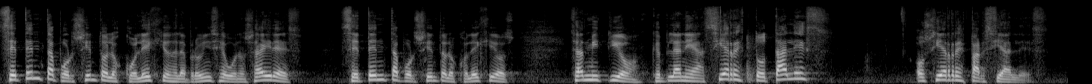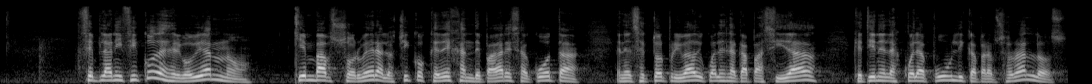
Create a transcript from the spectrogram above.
70% de los colegios de la provincia de Buenos Aires 70% de los colegios, se admitió que planea cierres totales o cierres parciales. Se planificó desde el gobierno quién va a absorber a los chicos que dejan de pagar esa cuota en el sector privado y cuál es la capacidad que tiene la escuela pública para absorberlos.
